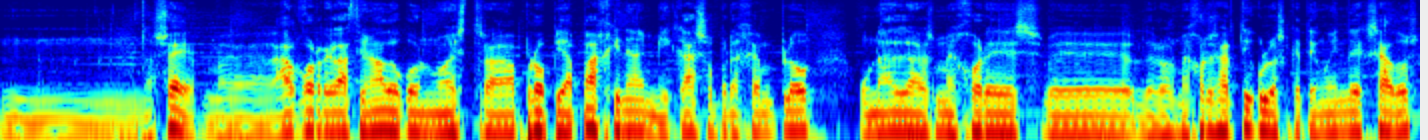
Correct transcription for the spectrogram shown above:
Mm, no sé, eh, algo relacionado con nuestra propia página. En mi caso, por ejemplo, una de las mejores eh, de los mejores artículos que tengo indexados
